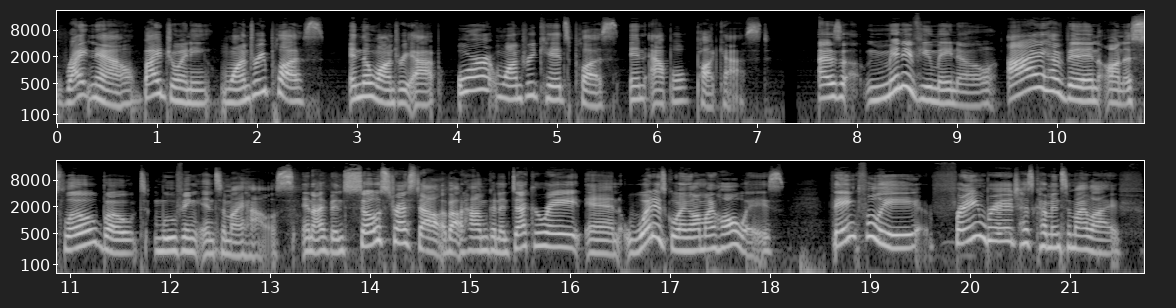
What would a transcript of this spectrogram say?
right now by joining Wondery Plus in the Wondery app or Wondery Kids Plus in Apple Podcast. As many of you may know, I have been on a slow boat moving into my house, and I've been so stressed out about how I'm going to decorate and what is going on my hallways. Thankfully, FrameBridge has come into my life.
